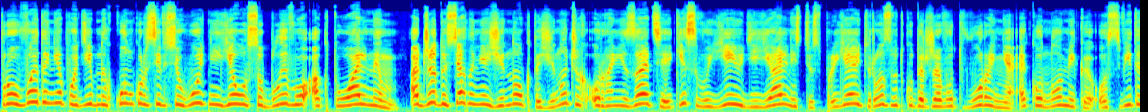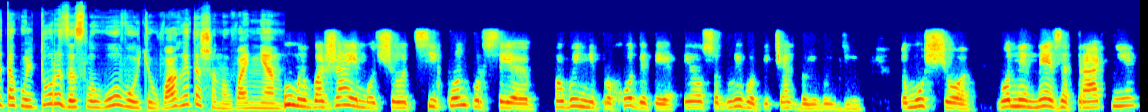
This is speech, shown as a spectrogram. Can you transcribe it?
Проведення подібних конкурсів сьогодні є особливо актуальним, адже досягнення жінок та жіночих організацій, які своєю діяльністю сприяють розвитку державотворення, економіки, освіти та культури, заслуговують уваги та шанування. Ми вважаємо, що ці конкурси повинні проходити і особливо під час бойових дій, тому що вони не затратні.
